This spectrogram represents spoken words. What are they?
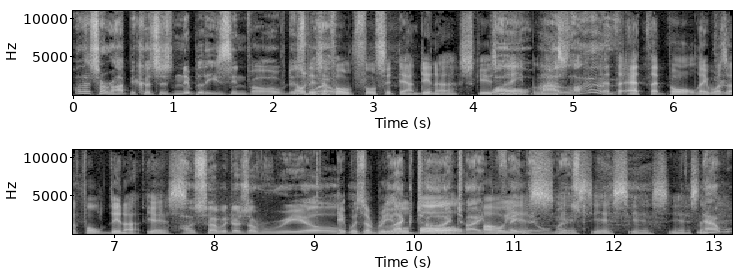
Well, that's all right because there's nibblies involved as well. oh, there's well. a full full sit down dinner. Excuse me. Whoa, Last hello. at, the, at that ball, there was a full dinner. Yes, Oh, so it was a real. it was a real ball. Oh yes, yes, yes, yes, yes. Now,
